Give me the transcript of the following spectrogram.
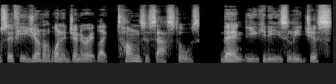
also if you want to generate like tons of SaaS tools, then you could easily just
